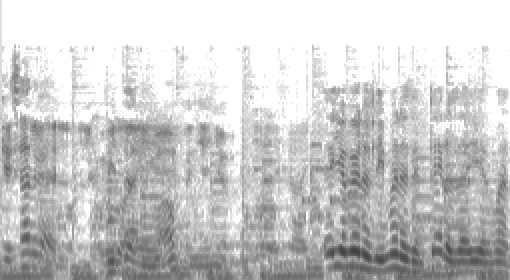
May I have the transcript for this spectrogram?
Que salga el, juguito de limón, peñeño. Eh, Yo veo los limones enteros ahí, hermano.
